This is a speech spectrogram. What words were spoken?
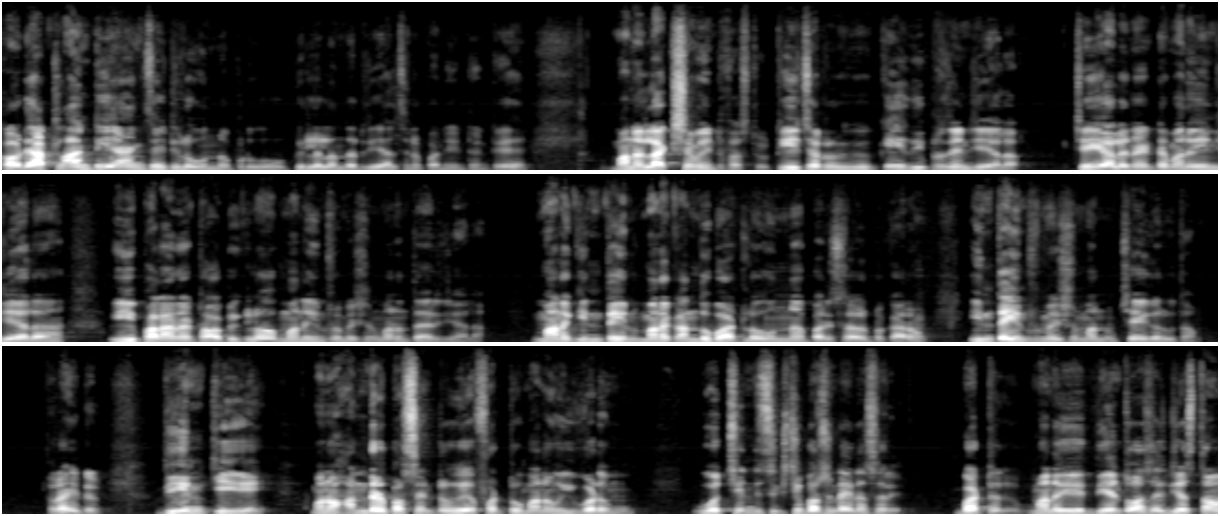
కాబట్టి అట్లాంటి యాంగ్జైటీలో ఉన్నప్పుడు పిల్లలందరూ చేయాల్సిన పని ఏంటంటే మన లక్ష్యం ఏంటి ఫస్ట్? టీచర్కి ఇది ప్రజెంట్ చేయాలా? చేయాలని అంటే మనం ఏం చేయాలా? ఈ ఫలానా టాపిక్లో మన ఇన్ఫర్మేషన్ మనం తయారు చేయాలా? మనకి ఇంత మనకు అందుబాటులో ఉన్న పరిసరాల ప్రకారం ఇంత ఇన్ఫర్మేషన్ మనం చేయగలుగుతాం. రైట్? దీనికి మనం హండ్రెడ్ పర్సెంట్ ఎఫర్ట్ మనం ఇవ్వడం వచ్చింది సిక్స్టీ పర్సెంట్ అయినా సరే. బట్ మన దేంతో అసెస్ చేస్తాం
